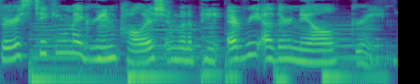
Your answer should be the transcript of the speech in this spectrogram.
First, taking my green polish, I'm going to paint every other nail green.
